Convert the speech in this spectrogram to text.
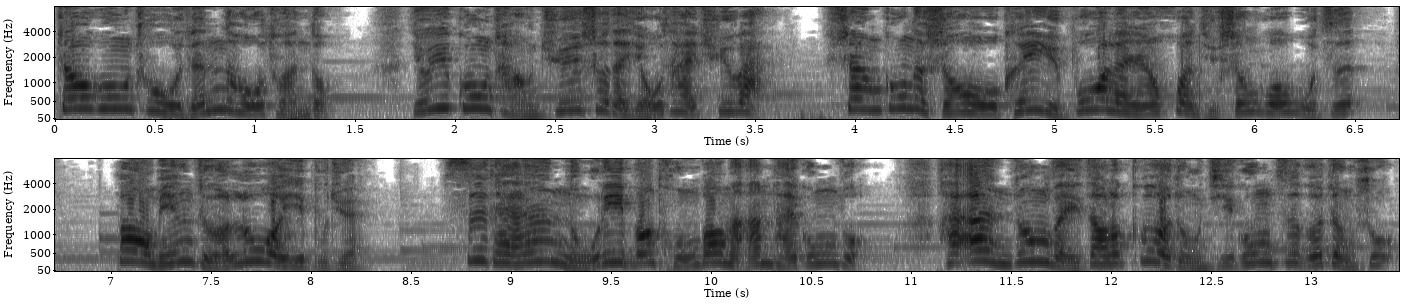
招工处人头攒动，由于工厂区设在犹太区外，上工的时候可以与波兰人换取生活物资，报名者络绎不绝。斯泰恩努力帮同胞们安排工作，还暗中伪造了各种技工资格证书，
